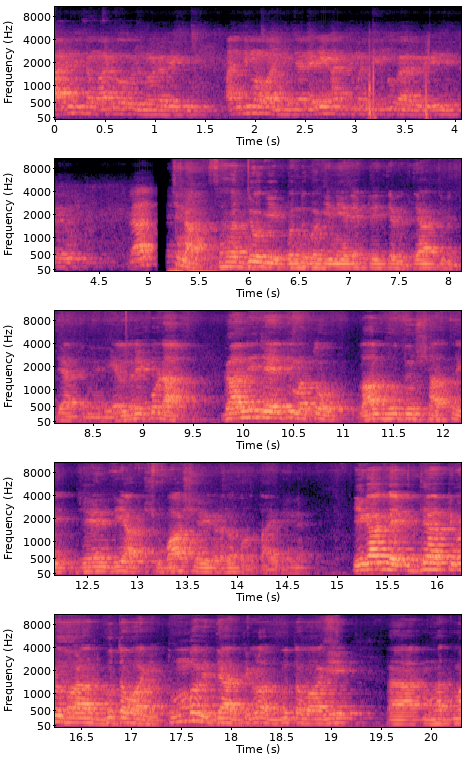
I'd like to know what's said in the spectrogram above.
ಆಡಳಿತ ಮಾಡುವವರು ನೋಡಬೇಕು. ಅಂತಿಮವಾಗಿ ಜನರೇ ಅಂತಿಮ ತೀರ್ಪುಗಾರರು ಎಂದಿದ್ದರು. ಹೆಚ್ಚಿನ ಸಹೋದ್ಯೋಗಿ ಬಂಧು ಭಗಿನಿಯರೇ ಪ್ರೀತಿಯ ವಿದ್ಯಾರ್ಥಿ ವಿದ್ಯಾರ್ಥಿನಿಯರೇ ಎಲ್ಲರಿಗೂ ಕೂಡ ಗಾಂಧಿ ಜಯಂತಿ ಮತ್ತು ಲಾಲ್ ಬಹದ್ದೂರ್ ಶಾಸ್ತ್ರಿ ಜಯಂತಿಯ ಶುಭಾಶಯಗಳನ್ನು ಕೊಡ್ತಾ ಇದ್ದೇನೆ. ಈಗಾಗಲೇ ವಿದ್ಯಾರ್ಥಿಗಳು ಬಹಳ ಅದ್ಭುತವಾಗಿ, ತುಂಬ ವಿದ್ಯಾರ್ಥಿಗಳು ಅದ್ಭುತವಾಗಿ ಮಹಾತ್ಮ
